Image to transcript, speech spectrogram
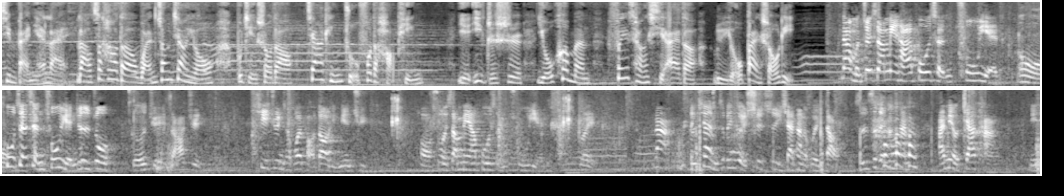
近百年来，老字号的丸庄酱油不仅受到家庭主妇的好评。也一直是游客们非常喜爱的旅游伴手礼。那我们最上面还要铺一层粗盐，哦，铺这层粗盐就是做隔绝杂菌，细菌才不会跑到里面去。哦，所以上面要铺一层粗盐。对，那等一下你们这边可以试吃一下它的味道，只是这个还还没有加糖，你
